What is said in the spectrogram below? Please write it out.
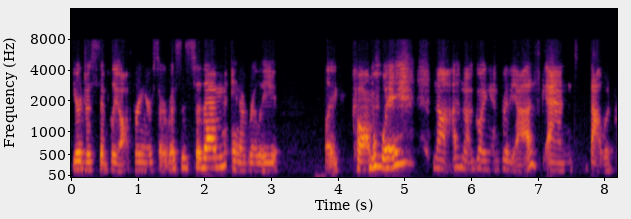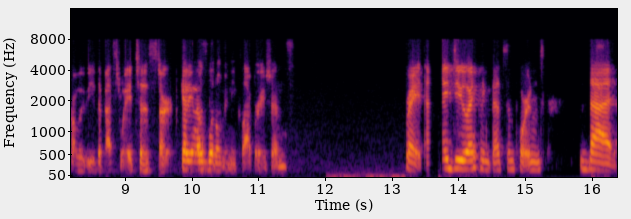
you're just simply offering your services to them in a really like calm way, not not going in for the ask, and that would probably be the best way to start getting those little mini collaborations. Right. I do. I think that's important that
